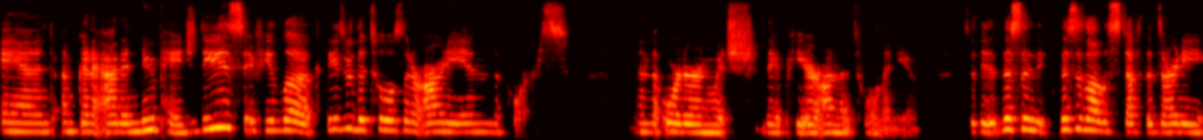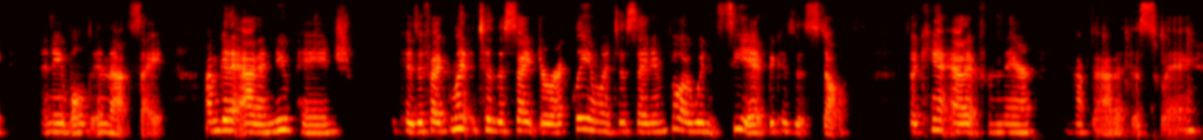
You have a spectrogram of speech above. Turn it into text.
And I'm going to add a new page. These, if you look, these are the tools that are already in the course and the order in which they appear on the tool menu. So this is this is all the stuff that's already enabled in that site. I'm going to add a new page because if I went to the site directly and went to site info, I wouldn't see it because it's stealth. I can't add it from there. I have to add it this way.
